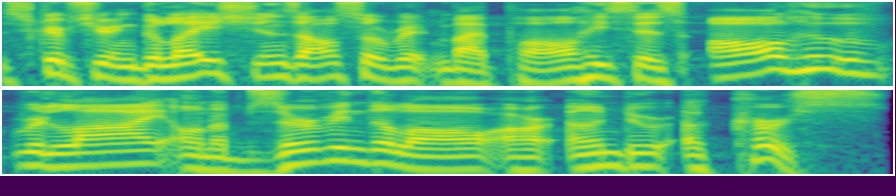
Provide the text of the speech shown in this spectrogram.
The scripture in Galatians, also written by Paul, he says, All who rely on observing the law are under a curse.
